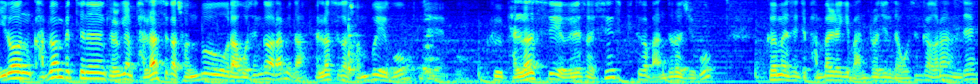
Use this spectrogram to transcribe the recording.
이런 가벼운 배트는 결국엔 밸런스가 전부라고 생각을 합니다. 밸런스가 전부이고 이제 뭐 그 밸런스에 의해서 스윙 스피드가 만들어지고 그러면서 이제 반발력이 만들어진다고 생각을 하는데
